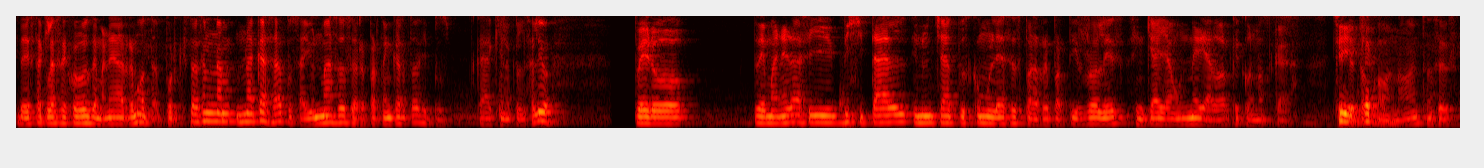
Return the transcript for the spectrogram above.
de esta clase de juegos de manera remota. Porque estás en una, una casa, pues hay un mazo, se reparten cartas y pues cada quien lo que le salió. Pero de manera así digital, en un chat, pues cómo le haces para repartir roles sin que haya un mediador que conozca Sí, te tocó, ¿no? Entonces,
